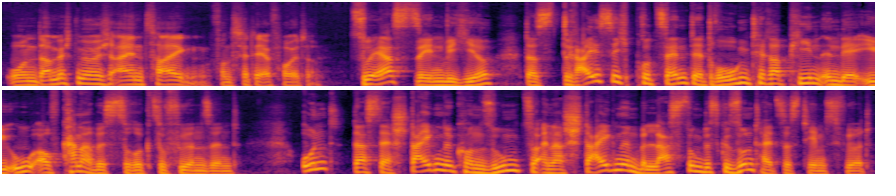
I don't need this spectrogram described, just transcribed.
Und da möchten wir euch einen zeigen von ZDF heute. Zuerst sehen wir hier, dass 30 Prozent der Drogentherapien in der EU auf Cannabis zurückzuführen sind und dass der steigende Konsum zu einer steigenden Belastung des Gesundheitssystems führt.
